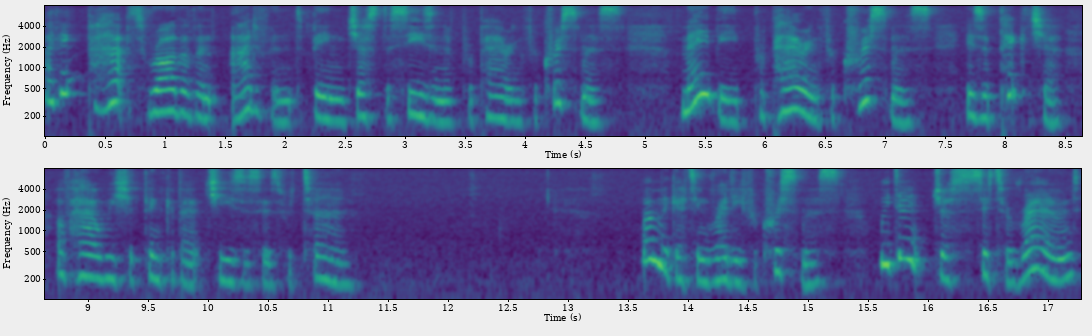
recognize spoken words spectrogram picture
I think perhaps rather than Advent being just a season of preparing for Christmas, maybe preparing for Christmas is a picture of how we should think about Jesus' return. When we're getting ready for Christmas, we don't just sit around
